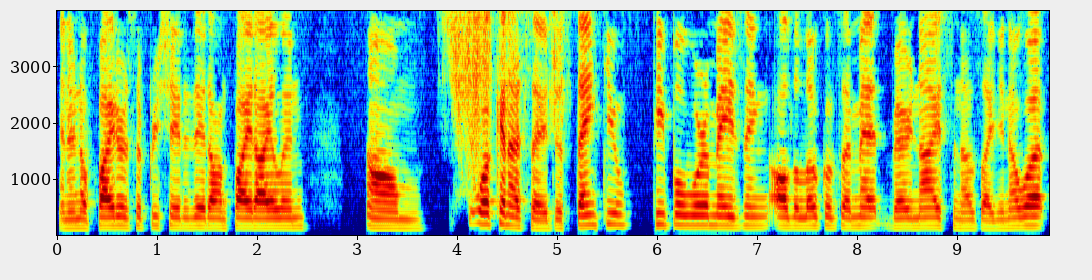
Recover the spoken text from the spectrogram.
And I know fighters appreciated it on Fight Island. Um, what can I say? Just thank you. People were amazing. All the locals I met, very nice. And I was like, you know what?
